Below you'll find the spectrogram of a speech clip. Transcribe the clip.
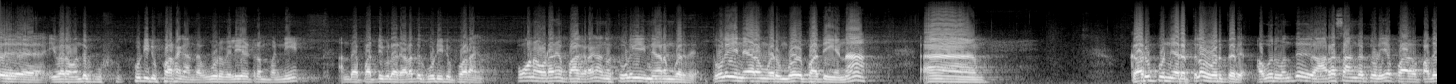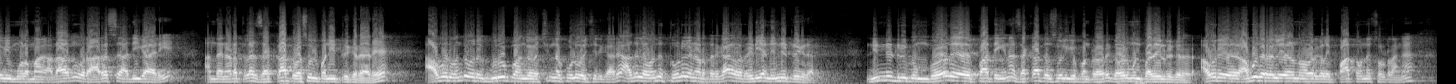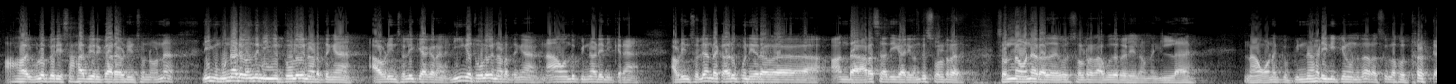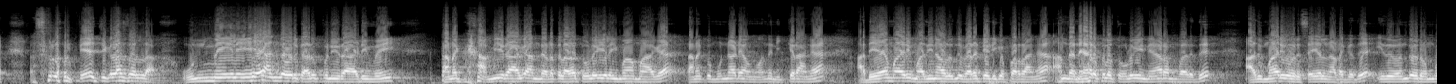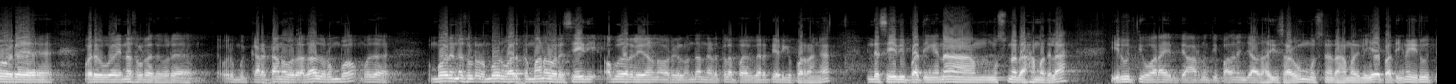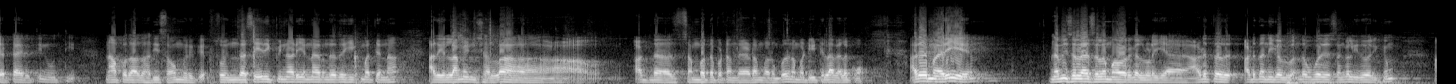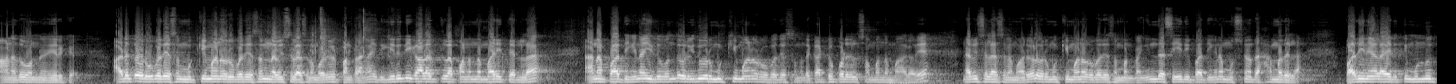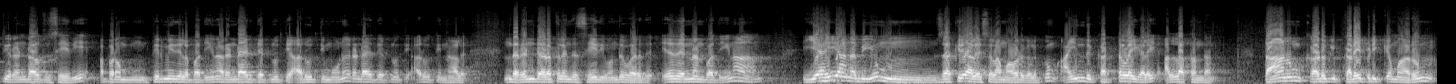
இவரை வந்து கூ- கூட்டிட்டு போகிறாங்க அந்த ஊர் வெளியேற்றம் பண்ணி அந்த பர்டிகுலர் இடத்துக்கு கூட்டிட்டு போகிறாங்க போன உடனே பார்க்குறாங்க அங்கே தொழுகை நேரம் வருது. தொழுகை நேரம் வரும்போது பார்த்தீங்கன்னா கருப்பு நிறத்தில் ஒருத்தர். அவர் வந்து அரசாங்கத்துடைய ப பதவி மூலமாக அதாவது ஒரு அரசு அதிகாரி அந்த இடத்துல ஜக்காத் வசூல் பண்ணிட்டு இருக்கிறாரு. அவர் வந்து ஒரு குரூப் அங்கே சின்ன குழு வச்சிருக்காரு. அதில் வந்து தொழுகை நடத்துறதுக்காக அவர் ரெடியாக நின்றுட்டு இருக்கிறார். நின்றுட்டு இருக்கும்போது பார்த்தீங்கன்னா சக்காத்தை வசூலிக்க பண்ணுறவர் கவர்மெண்ட் பதவியில் இருக்கிறார். அவர் அபுதர் அலியான் அவர்களை பார்த்தோன்னே சொல்கிறாங்க ஆஹா இவ்வளோ பெரிய சஹாபி இருக்கார் அப்படின்னு சொன்னோன்னே நீங்கள் முன்னாடி வந்து நீங்கள் தொழுவை நடத்துங்க அப்படின்னு சொல்லி கேட்குறாங்க நீங்கள் தொழுவை நடத்துங்க நான் வந்து பின்னாடி நிற்கிறேன் அப்படின்னு சொல்லி அந்த கருப்பு நிற அந்த அரசு அதிகாரி வந்து சொல்கிறார் சொன்ன உடனே அவர் சொல்கிறார் அபுதர் அலியான் இல்லை நான் உனக்கு பின்னாடி நிற்கணும்னு தான் ரசூலா உத்தரவிட்டேன் ரசூலா ஒரு பேச்சுக்கெல்லாம் சொல்லலாம். உண்மையிலேயே அங்கே ஒரு கருப்பு நிற அடிமை தனக்கு அமீராக அந்த இடத்துல அதாவது தொழுகை இமாமாக தனக்கு முன்னாடி அவங்க வந்து நிற்கிறாங்க அதே மாதிரி மதினாவில் வந்து விரட்டி அடிக்கப்படுறாங்க. அந்த நேரத்தில் தொழுகை நேரம் வருது. அது மாதிரி ஒரு செயல் நடக்குது. இது வந்து ரொம்ப ஒரு ஒரு என்ன சொல்கிறது ஒரு ஒரு கரெக்டான ஒரு அதாவது ரொம்ப ரொம்ப ஒரு என்ன சொல்கிற ரொம்ப ஒரு வருத்தமான ஒரு செய்தி. அபுதர் அலிலான் அவர்கள் வந்து அந்த இடத்துல இப்போ விரட்டி அடிக்கப்படுறாங்க. இந்த செய்தி பார்த்தீங்கன்னா முஸ்னத் அகமதில். இருபத்தி ஓராயிரத்தி அறுநூற்றி பதினஞ்சாவது ஹதீஸாகவும் முஸ்னத் அகமதுலேயே பார்த்தீங்கன்னா இருபத்தெட்டாயிரத்தி நூற்றி நாற்பதாவது ஹதீஸாகவும் இருக்குது ஸோ இந்த செய்திக்கு பின்னாடி என்ன இருந்தது ஹிக்மத் என்ன? அது எல்லாமே இன்ஷல்லா அந்த சம்பந்தப்பட்ட அந்த இடம் வரும்போது நம்ம டீட்டெயிலாக விளக்குவோம். அதே மாதிரி நபி ஸல்லல்லாஹு அவர்களுடைய அடுத்தது அடுத்த நிகழ்வு அந்த உபதேசங்கள் இது வரைக்கும் ஆனது ஒன்று இருக்குது அடுத்த ஒரு உபதேசம் முக்கியமான ஒரு உபதேசம் நபி ஸல்லல்லாஹு அவர்கள் பண்ணுறாங்க இது இறுதி காலத்தில் பண்ண மாதிரி தெரில ஆனால் பார்த்தீங்கன்னா இது வந்து ஒரு இது ஒரு முக்கியமான ஒரு உபதேசம். அந்த கட்டுப்படுதல் சம்பந்தமாகவே நபி அவர்கள் ஒரு முக்கியமான ஒரு உபதேசம் பண்ணுறாங்க இந்த செய்தி பார்த்தீங்கன்னா முஸ்னத் அஹமதுல பதினேழாயிரத்தி முந்நூற்றி ரெண்டாவது செய்தி அப்புறம் திருமீதியில் பார்த்தீங்கன்னா ரெண்டாயிரத்தி எட்நூற்றி அறுபத்தி மூணு ரெண்டாயிரத்தி எட்நூற்றி அறுபத்தி நாலு. இந்த ரெண்டு இடத்துல இந்த செய்தி வந்து வருது. இது என்னன்னு பார்த்தீங்கன்னா யஹியா நபியும் ஜக்ரியா அலிஸ்லாம் அவர்களுக்கும் ஐந்து கட்டளைகளை அல்லாஹ் தந்தான். தானும் கடு கடைபிடிக்குமாறும்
